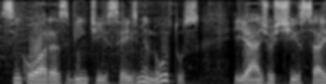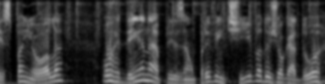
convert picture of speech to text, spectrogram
5 horas 26 minutos e a Justiça Espanhola ordena a prisão preventiva do jogador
